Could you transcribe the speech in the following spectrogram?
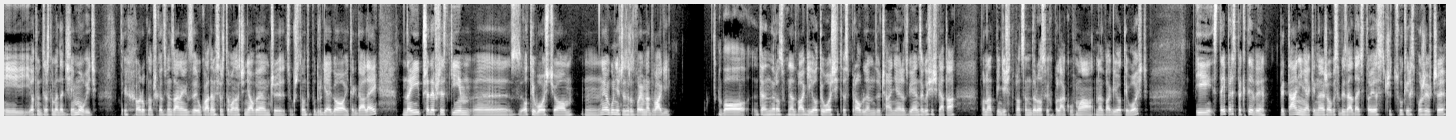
i, i o tym zresztą będę dzisiaj mówić. Tych chorób na przykład związanych z układem sercowo-naczyniowym, czy cukrzycą typu drugiego i tak dalej. No i przede wszystkim z otyłością, mm, no i ogólnie z rozwojem nadwagi bo ten rozwój nadwagi i otyłości to jest problem zwyczajnie rozwijającego się świata. Ponad 50% dorosłych Polaków ma nadwagę i otyłość. I z tej perspektywy pytaniem, jakie należałoby sobie zadać, to jest, czy cukier spożywczy,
